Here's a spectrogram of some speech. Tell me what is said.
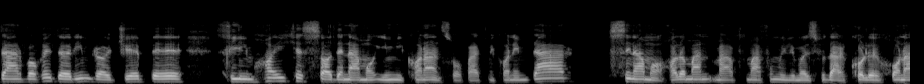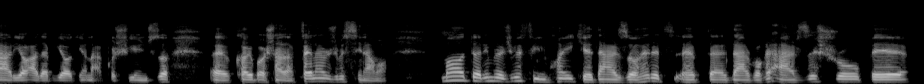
در واقع داریم راجع به فیلم هایی که ساده نمایی می‌کنن صحبت می‌کنیم. در سینما. حالا من مفهوم مینیمالیسم در کل هنر یا ادبیات یا نقاشی این چیزا کاری باش ندارم. فعلا راجع به سینما. ما داریم راجع به فیلم هایی که در ظاهر در واقع ارزش رو به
